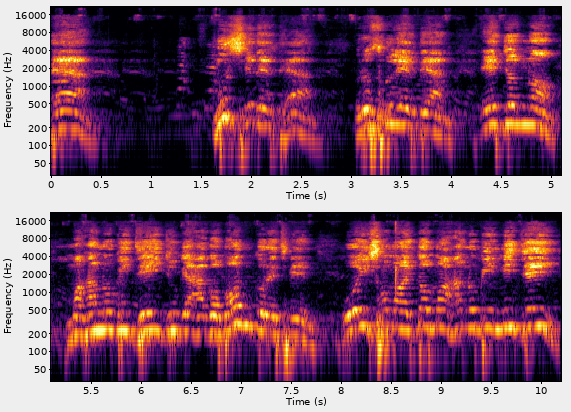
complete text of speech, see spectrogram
ধ্যান। মুর্শিদের ধ্যান, রসুলের ধ্যান। এর জন্য মহানবী যেই যুগে আগমন করেছেন, ওই সময় তো মহানবী নিজেই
